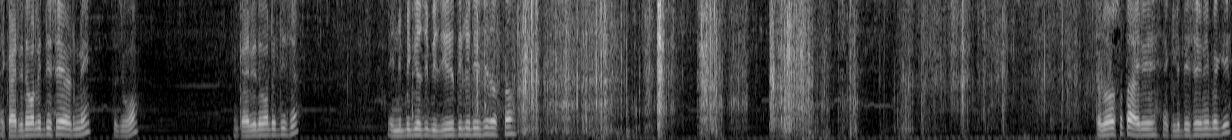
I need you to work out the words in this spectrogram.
એક આયરી દવા લીધી છે એડની. તો જુઓ, એક આયરી દવા લીધી છે. એની ભેગી હજી બીજી હતી લીધી છે દોસ્તો તો દોસ્તો તો આયરી એક લીધી છે એની ભેગી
